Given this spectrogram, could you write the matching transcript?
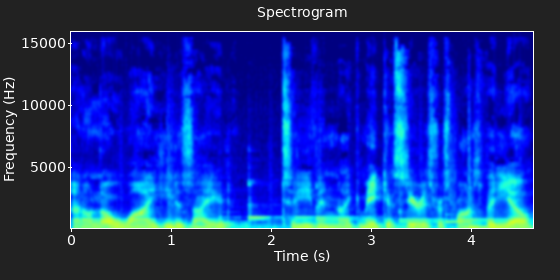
I don't know why he decided to even like make a serious response video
